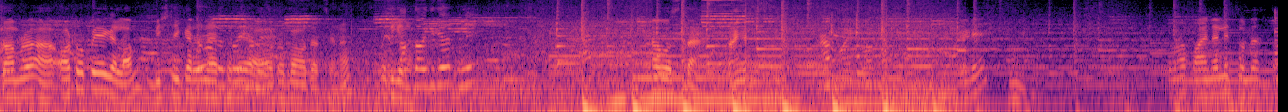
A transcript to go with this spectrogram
তো আমরা অটো পেয়ে গেলাম। বৃষ্টির কারণে আসলে অটো পাওয়া যাচ্ছে না। অবস্থা। তোমরা ফাইনালি চলে আসছো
